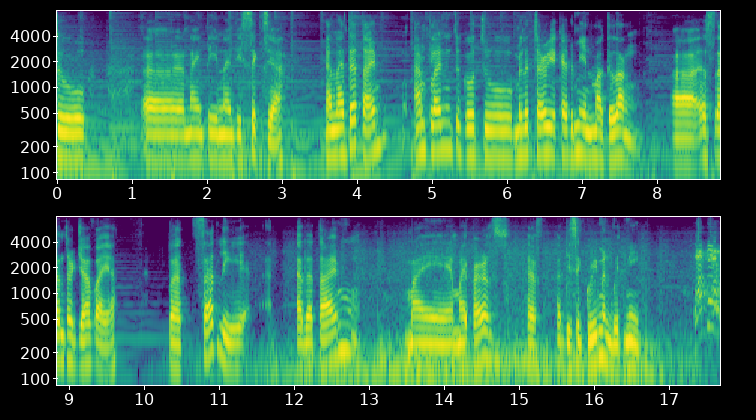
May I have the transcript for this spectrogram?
to uh, 1996, yeah. And at that time, I'm planning to go to military academy in Magelang, uh, Center Java, yeah. But sadly, at that time, my my parents have a disagreement with me. Lapor,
